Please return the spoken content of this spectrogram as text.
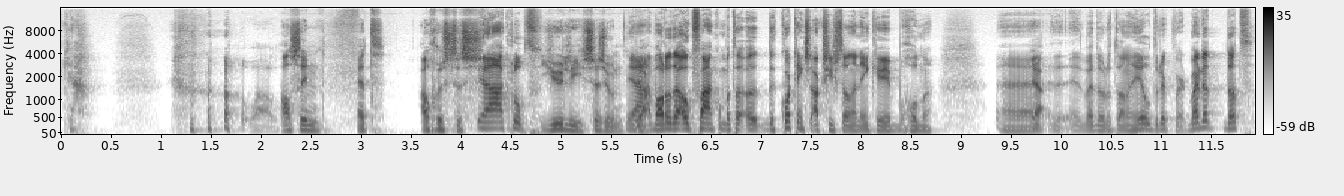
Wauw. Als in het augustus, Ja, klopt. juli seizoen. Ja, we hadden daar ook vaak, omdat de, de kortingsacties dan in één keer begonnen. Eh, Ja. eh, Waardoor het dan heel druk werd. Maar dat, dat,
